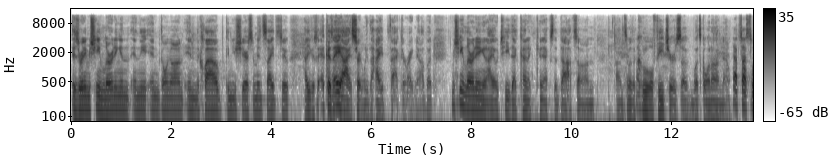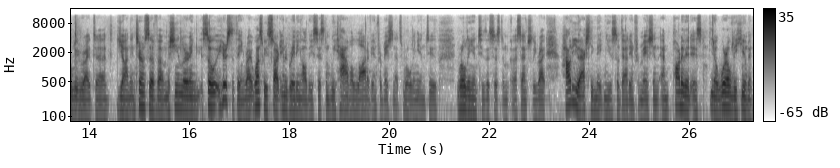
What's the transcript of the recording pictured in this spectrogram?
is there any machine learning in, in the in going on in the cloud? Can you share some insights to how you can because AI is certainly the hype factor right now, but machine learning and IoT that kind of connects the dots on on some of the cool features of what's going on now. That's absolutely right, uh, John. In terms of uh, machine learning, so here's the thing, right? Once we start integrating all these systems, we have a lot of information that's rolling into rolling into the system, essentially, right? How do you actually make use of that information? And part of it is, you know, we're only human,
